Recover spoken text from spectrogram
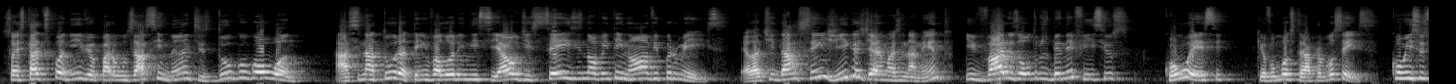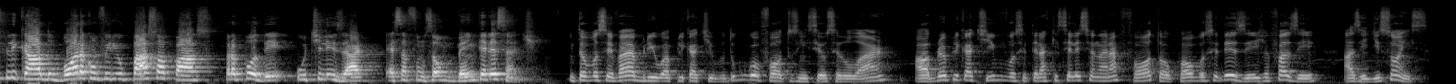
só está disponível para os assinantes do Google One. A assinatura tem um valor inicial de R$ 6,99 por mês. Ela te dá 100 GB de armazenamento e vários outros benefícios, como esse que eu vou mostrar para vocês. Com isso explicado, bora conferir o passo a passo para poder utilizar essa função bem interessante. Então você vai abrir o aplicativo do Google Fotos em seu celular. Ao abrir o aplicativo, você terá que selecionar a foto ao qual você deseja fazer as edições.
